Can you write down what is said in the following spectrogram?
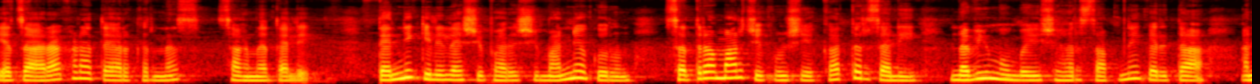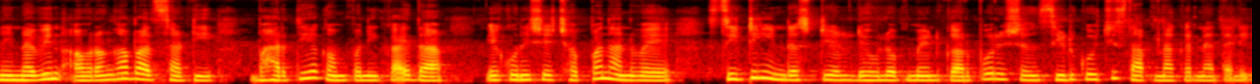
याचा आराखडा तयार करण्यास सांगण्यात आले. त्यांनी केलेल्या शिफारशी मान्य करून सतरा मार्च एकोणीसशे एकाहत्तर साली नवी मुंबई शहर स्थापनेकरिता आणि नवीन औरंगाबादसाठी भारतीय कंपनी कायदा एकोणीसशे छप्पन अन्वये सिटी इंडस्ट्रीयल डेव्हलपमेंट कॉर्पोरेशन सिडकोची स्थापना करण्यात आली.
